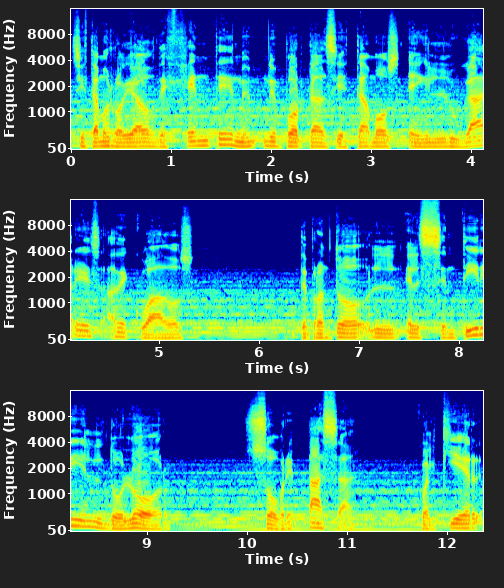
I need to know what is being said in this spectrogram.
si estamos rodeados de gente, no, importa si estamos en lugares adecuados, de pronto el, sentir y el dolor sobrepasa cualquier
